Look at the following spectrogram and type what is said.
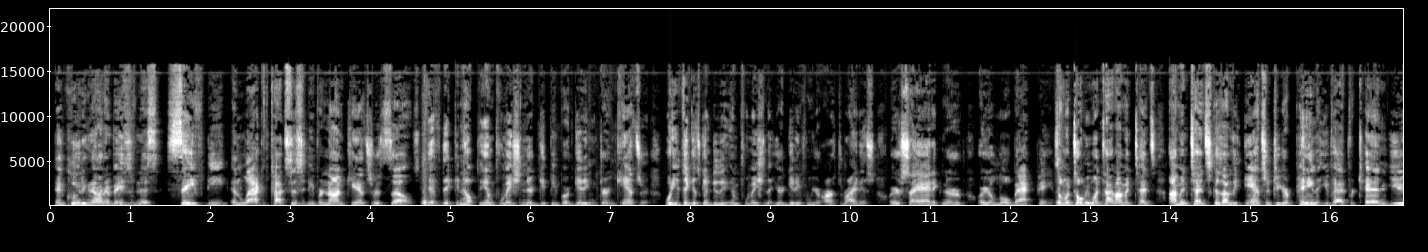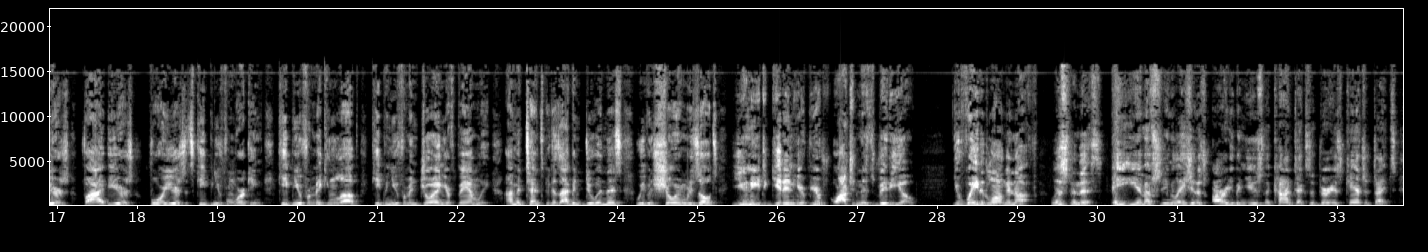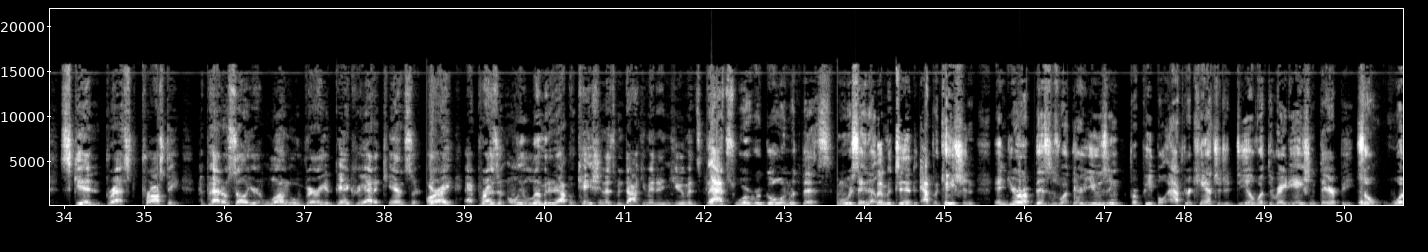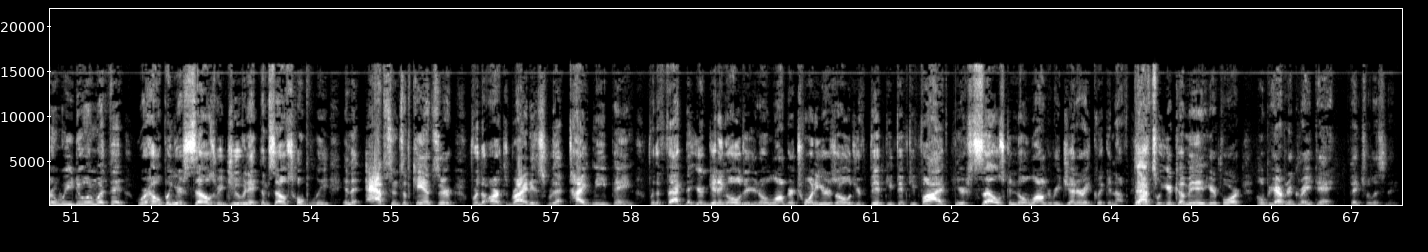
including non-invasiveness, safety, and lack of toxicity for non-cancerous cells. If they can help the inflammation that people are getting during cancer, what do you think is going to do the inflammation that you're getting from your arthritis or your sciatic nerve or your low back pain? Someone told me one time I'm intense. I'm intense because I'm the answer to your pain that you've had for 10 years, 5 years, 4 years. It's keeping you from working, keeping you from making love, keeping you from enjoying your family. I'm intense because I've been doing this. We've been showing results. You need to get in here. If you're watching this video, you've waited long enough. Listen to this. PEMF stimulation has already been used in the context of various cancer types skin, breast, prostate, hepatocellular, lung, ovarian, pancreatic cancer. All right? At present, only limited application has been documented in humans. That's where we're going with this. And when we're saying that limited application, in Europe, this is what they're using for people after cancer to deal with the radiation therapy. So, what are we doing with it? We're helping your cells rejuvenate themselves, hopefully, in the absence of cancer, for the arthritis, for that tight knee pain, for the fact that you're getting older. You're no longer 20 years old. You're 50, 55. Your cells can no longer regenerate quick enough. That's what you're coming in here for. Hope you're having a great day. Thanks for listening.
